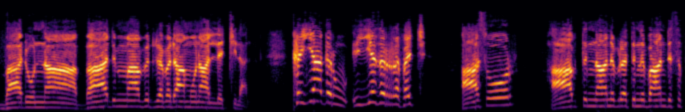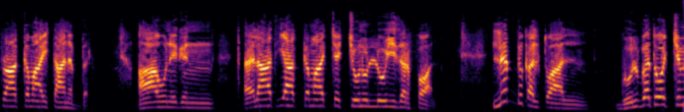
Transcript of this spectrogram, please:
ባዶና ባድማ ምድረ በዳም ሆናለች ይላል። ከያገሩ እየዘረፈች አሶር ሀብትና ንብረትን በአንድ ስፍራ አከማችታ ነበር አሁን ግን ጠላት ያከማቸችውን ሁሉ ይዘርፈዋል። ልብ ቀልጧል ጉልበቶችም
